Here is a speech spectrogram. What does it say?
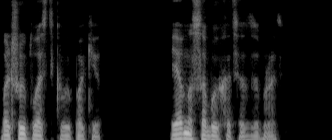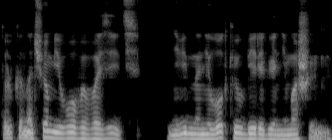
большой пластиковый пакет. Явно с собой хотят забрать. Только на чем его вывозить? Не видно ни лодки у берега, ни машины.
